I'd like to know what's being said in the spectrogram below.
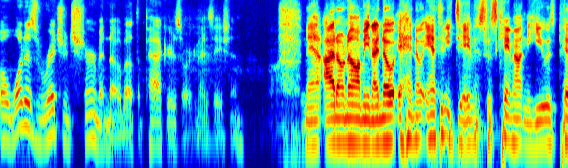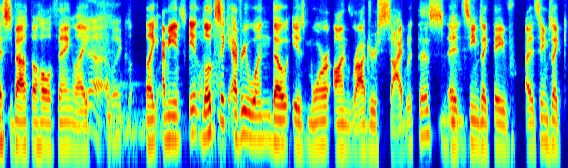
But what does Richard Sherman know about the Packers organization? Man, I don't know. I mean, I know I know Anthony Davis was came out and he was pissed about the whole thing. Like, yeah, like like I mean, it looks on? like everyone though is more on Rodgers' side with this. Mhm. It seems like they've. It seems like,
